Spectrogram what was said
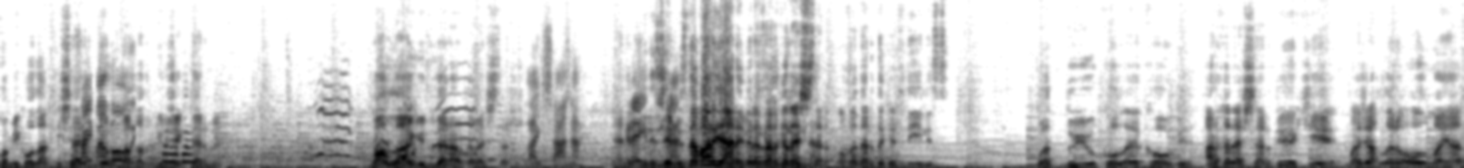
Komik olan işaretliyorum bakalım gülecekler mi? Vallahi güldüler arkadaşlar. Yani İngilizcemiz de var yani biraz Biraz arkadaşlar. O kadar da kötü değiliz. What do you call a cow? Arkadaşlar diyor ki bacakları olmayan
